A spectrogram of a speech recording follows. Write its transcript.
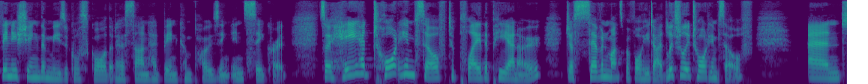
finishing the musical score that her son had been composing in secret. So he had taught himself to play the piano just seven months before he died, literally taught himself. And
